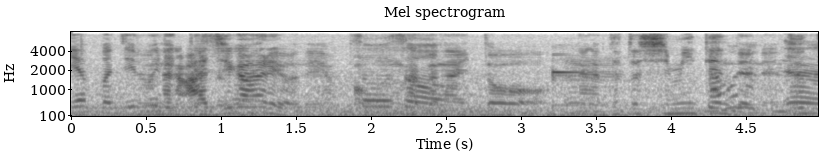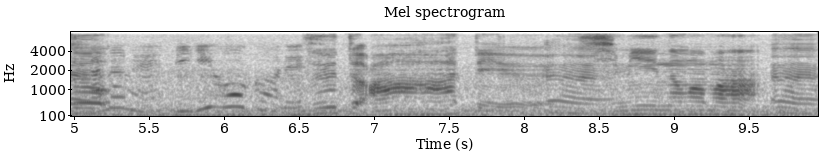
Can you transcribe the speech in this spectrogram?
やっぱジでもブリってすごい。なんか味があるよね。やっぱそうそう音楽ないと。うんなんかずっと染みてんだよね、うん。ずっと、斜め右方向です。ずっとあー。っていううん染みのままうん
